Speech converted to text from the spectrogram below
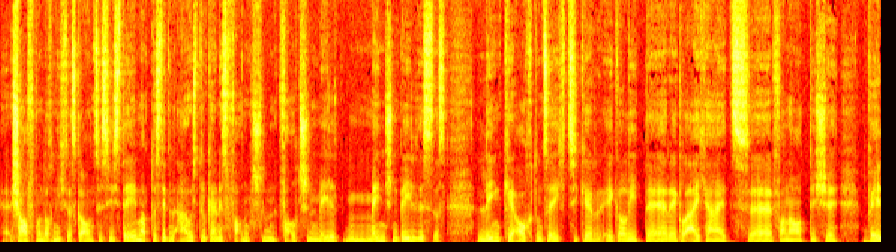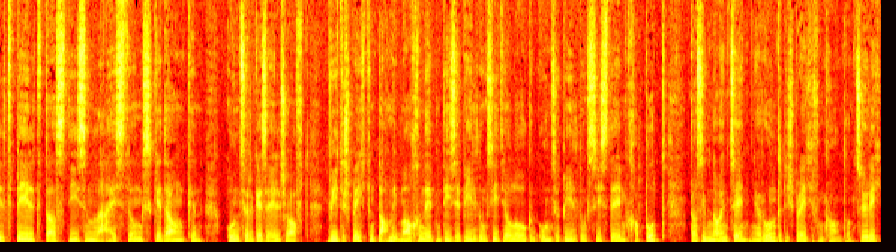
äh, schafft man doch nicht das ganze System ab. Das ist eben Ausdruck eines falschen, falschen Menschenbildes, das linke 68er, egalitäre, gleichheitsfanatische Weltbild, das diesem Leistungs Gedanken unserer Gesellschaft widerspricht. Und damit machen eben diese Bildungsideologen unser Bildungssystem kaputt, das im 19. Jahrhundert, ich spreche vom Kanton Zürich,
